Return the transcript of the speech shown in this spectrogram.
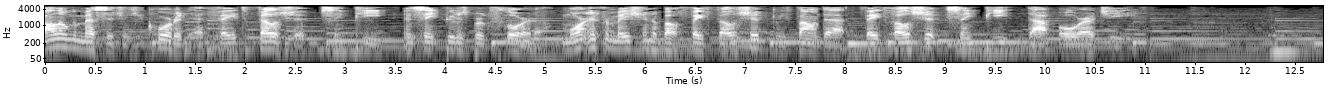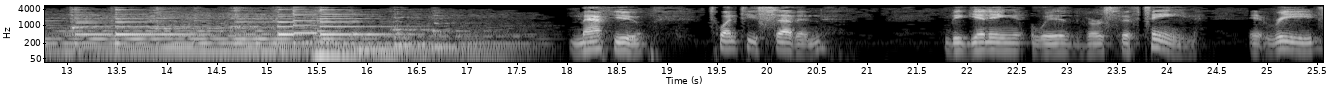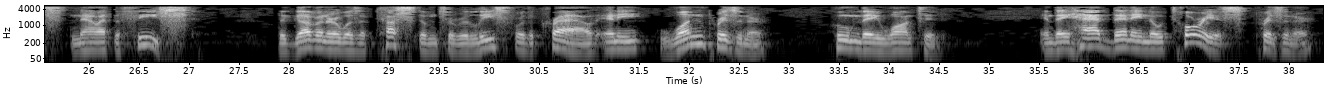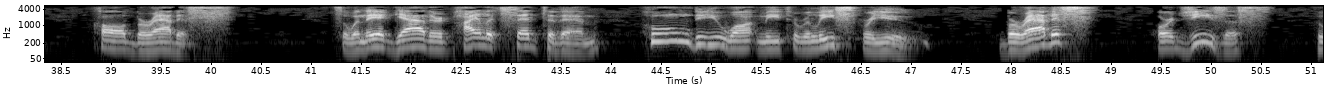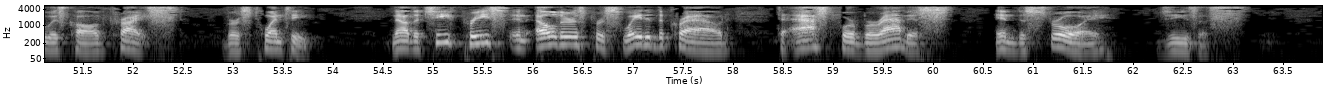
following message was recorded at Faith Fellowship St. Pete in St. Petersburg, Florida. More information about Faith Fellowship can be found at faithfellowshipstpete.org. Matthew 27, beginning with verse 15. It reads, Now at the feast, the governor was accustomed to release for the crowd any one prisoner whom they wanted. And they had then a notorious prisoner called Barabbas. So when they had gathered, Pilate said to them, Whom do you want me to release for you? Barabbas or Jesus, who is called Christ? Verse 20. Now the chief priests and elders persuaded the crowd to ask for Barabbas and destroy Jesus.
